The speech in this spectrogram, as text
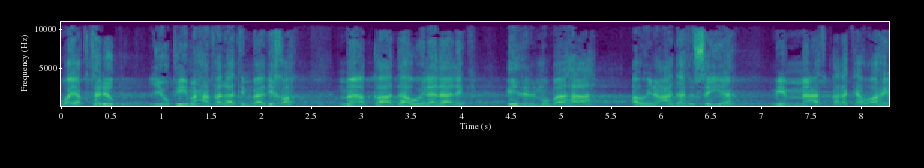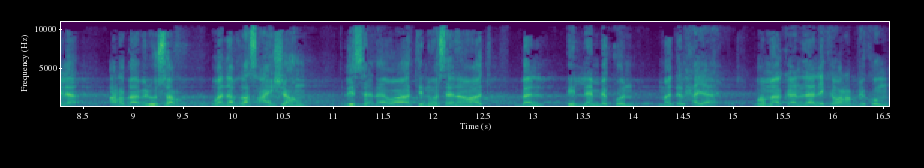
ويقترض ليقيم حفلات باذخة ما قاده إلى ذلك إذ المباهاة أو العادات السيئة مما أثقل كواهل أرباب الأسر ونقص عيشهم لسنوات وسنوات بل إن لم يكن مدى الحياة وما كان ذلك وربكم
